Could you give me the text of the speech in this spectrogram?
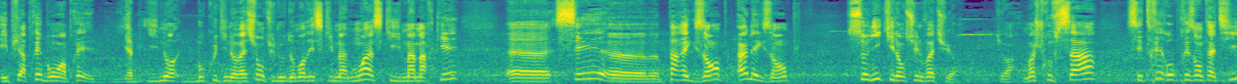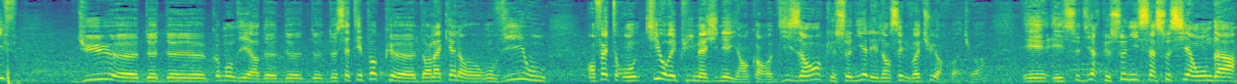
Et puis après, bon, après, il y a beaucoup d'innovations. Tu nous demandais ce qui m'a, moi, ce qui m'a marqué, euh, c'est par exemple, un exemple, Sony qui lance une voiture. Tu vois, moi je trouve ça, c'est très représentatif du, de, comment dire, de, cette époque dans laquelle on vit où en fait, qui aurait pu imaginer il y a encore dix ans que Sony allait lancer une voiture, et, se dire que Sony s'associe à Honda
